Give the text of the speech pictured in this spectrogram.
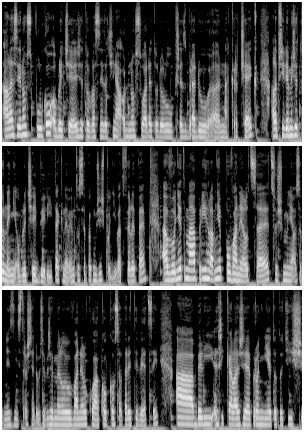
ale s jenom s půlkou obličeje, že to vlastně začíná od nosu a jde to dolů přes bradu uh, na krček, ale přijde mi, že to není obličej bylý, tak nevím, to se pak můžeš podívat, Filipe. A vonět má prý hlavně po vanilce, což mě osobně zní strašně dobře, protože miluju vanilku a kokos a tady ty věci. A Billy říkala, že pro ní je to totiž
